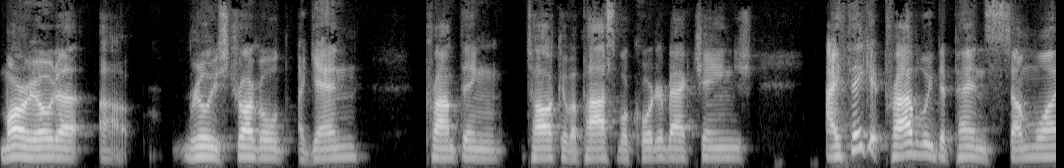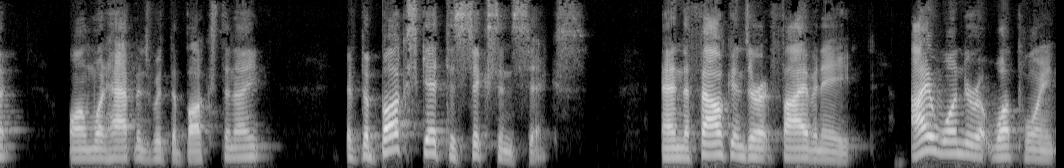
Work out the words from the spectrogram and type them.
Mariota uh, really struggled again, prompting talk of a possible quarterback change. I think it probably depends somewhat on what happens with the Bucs tonight. If the Bucs get to 6 and 6 and the Falcons are at 5 and 8, I wonder at what point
